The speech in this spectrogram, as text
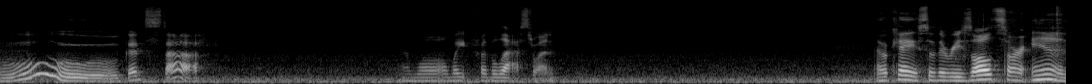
Ooh, good stuff. And we'll wait for the last one. Okay, so the results are in.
